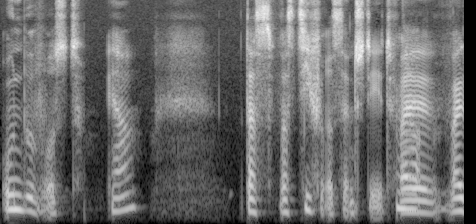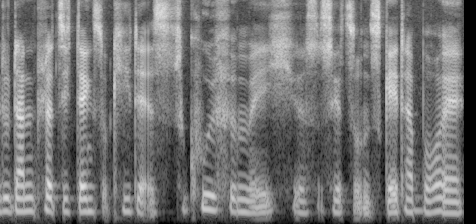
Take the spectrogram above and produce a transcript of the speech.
unbewusst, ja, das was Tieferes entsteht, weil, ja. weil du dann plötzlich denkst, okay, der ist zu cool für mich, das ist jetzt so ein Skaterboy,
